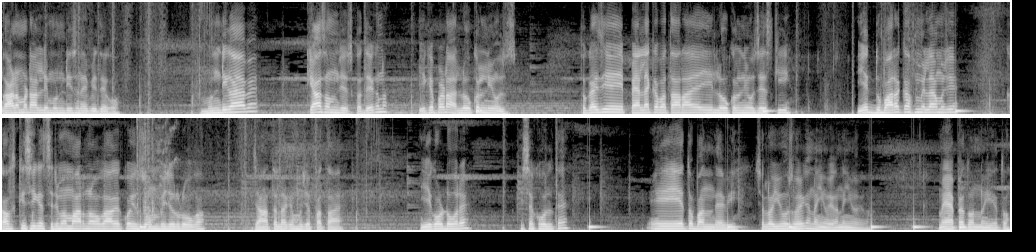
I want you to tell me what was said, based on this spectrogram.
गाड़ में डाल ली मुंडी इसने भी, देखो। मुंडी गायब है? क्या समझे इसका? देखना ये क्या पड़ा लोकल न्यूज़ तो गैस ये पहले का बता रहा है ये लोकल न्यूज़ है इसकी। ये दोबारा कफ मिला है मुझे। कफ किसी के सिर में मारना होगा, आगे कोई जोम भी ज़रूर होगा, जहाँ तक लगे मुझे पता है। ये एक और डोर है, इसे खोलते हैं। ये तो बंद है अभी। चलो यूज़ होएगा, नहीं होएगा नहीं होएगा। मैं यहाँ पे दोनों, ये तो।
